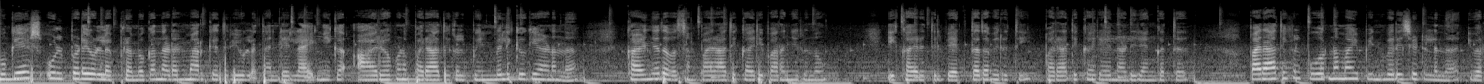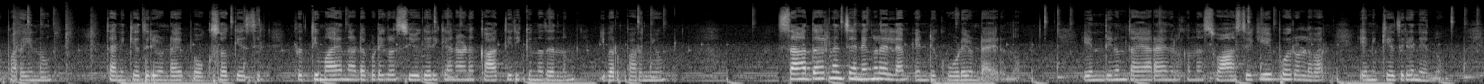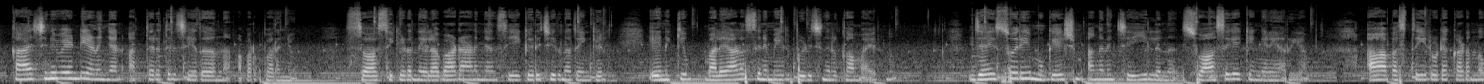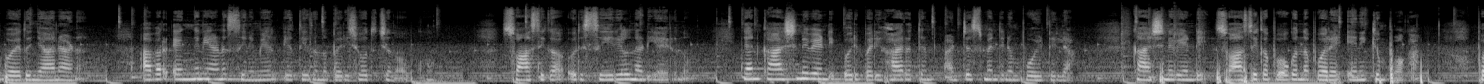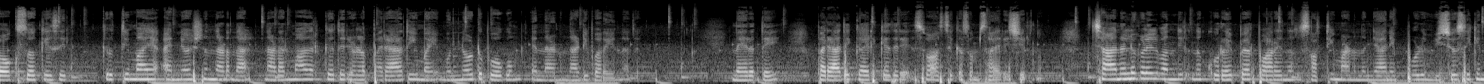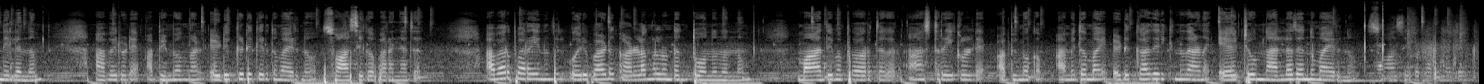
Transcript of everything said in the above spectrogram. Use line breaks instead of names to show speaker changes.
മുകേഷ് ഉൾപ്പെടെയുള്ള പ്രമുഖ നടന്മാർക്കെതിരെയുള്ള തന്റെ ലൈംഗിക ആരോപണ പരാതികൾ പിൻവലിക്കുകയാണെന്ന് കഴിഞ്ഞ ദിവസം പരാതിക്കാരി പറഞ്ഞിരുന്നു. ഇക്കാര്യത്തിൽ വ്യക്തത വരുത്തി പരാതിക്കാരിയായ നടി രംഗത്ത് പരാതികൾ പൂർണമായി പിൻവലിച്ചിട്ടില്ലെന്ന് ഇവർ പറയുന്നു. തനിക്കെതിരെയുണ്ടായ പോക്സോ കേസിൽ കൃത്യമായ നടപടികൾ സ്വീകരിക്കാനാണ് കാത്തിരിക്കുന്നതെന്നും ഇവർ പറഞ്ഞു. സാധാരണ ജനങ്ങളെല്ലാം എന്റെ കൂടെയുണ്ടായിരുന്നു എന്തിനും തയ്യാറായി നിൽക്കുന്ന സ്വാസികയെ പോലുള്ളവർ എനിക്കെതിരെ നിന്നു. കാശിനു വേണ്ടിയാണ് ഞാൻ അത്തരത്തിൽ ചെയ്തതെന്ന് അവർ പറഞ്ഞു. സ്വാസികയുടെ നിലപാടാണ് ഞാൻ സ്വീകരിച്ചിരുന്നതെങ്കിൽ എനിക്കും മലയാള സിനിമയിൽ പിടിച്ചു നിൽക്കാമായിരുന്നു. ജയസൂരി മുകേഷും അങ്ങനെ ചെയ്യില്ലെന്ന് സ്വാസികയ്ക്ക് എങ്ങനെ അറിയാം? ആ അവസ്ഥയിലൂടെ കടന്നുപോയത് ഞാനാണ്. അവർ എങ്ങനെയാണ് സിനിമയിൽ എത്തിയതെന്ന് പരിശോധിച്ചു നോക്കൂ. സ്വാസിക ഒരു സീരിയൽ നടിയായിരുന്നു. ഞാൻ കാശിന് വേണ്ടി ഒരു പരിഹാരത്തിനും അഡ്ജസ്റ്റ്മെന്റിനും പോയിട്ടില്ല. കാശിന് വേണ്ടി സ്വാസിക പോകുന്ന പോലെ എനിക്കും പോകാം. പോക്സോ കേസിൽ കൃത്യമായ അന്വേഷണം നടന്നാൽ നടന്മാർക്കെതിരെയുള്ള പരാതിയുമായി മുന്നോട്ടു പോകും എന്നാണ് നടി പറയുന്നത്. നേരത്തെ പരാതിക്കാരിക്കെതിരെ സ്വാസിക സംസാരിച്ചിരുന്നു. ചാനലുകളിൽ വന്നിരുന്ന കുറേ പേർ പറയുന്നത് സത്യമാണെന്ന് ഞാൻ ഇപ്പോഴും വിശ്വസിക്കുന്നില്ലെന്നും അവരുടെ അഭിമുഖങ്ങൾ എടുക്കെടുക്കരുതുമായിരുന്നു സ്വാസിക പറഞ്ഞത്. അവർ പറയുന്നതിൽ ഒരുപാട് കള്ളങ്ങളുണ്ടെന്ന് തോന്നുന്നെന്നും മാധ്യമപ്രവർത്തകർ ആ സ്ത്രീകളുടെ അഭിമുഖം അമിതമായി എടുക്കാതിരിക്കുന്നതാണ് ഏറ്റവും നല്ലതെന്നുമായിരുന്നു സ്വാസിക പറഞ്ഞത്.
